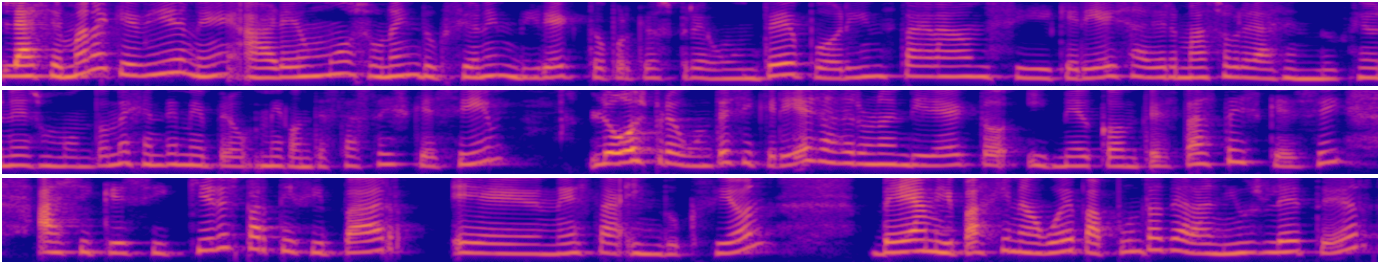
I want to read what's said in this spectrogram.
La semana que viene haremos una inducción en directo porque os pregunté por Instagram si queríais saber más sobre las inducciones. Un montón de gente me, me, contestasteis que sí. Luego os pregunté si queríais hacer una en directo y me contestasteis que sí. Así que si quieres participar en esta inducción, ve a mi página web, apúntate a la newsletter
